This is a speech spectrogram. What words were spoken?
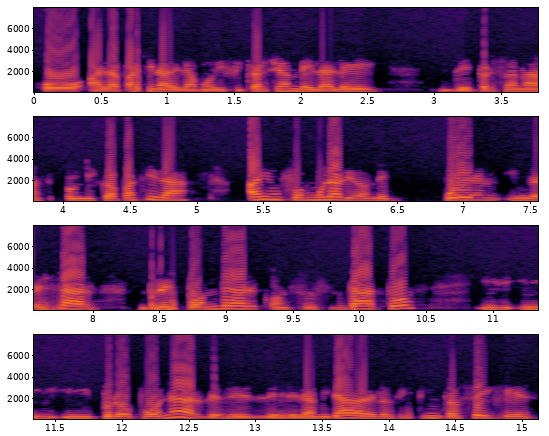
o a la página de la modificación de la ley de personas con discapacidad, hay un formulario donde pueden ingresar, responder con sus datos y, proponer desde, desde, la mirada de los distintos ejes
